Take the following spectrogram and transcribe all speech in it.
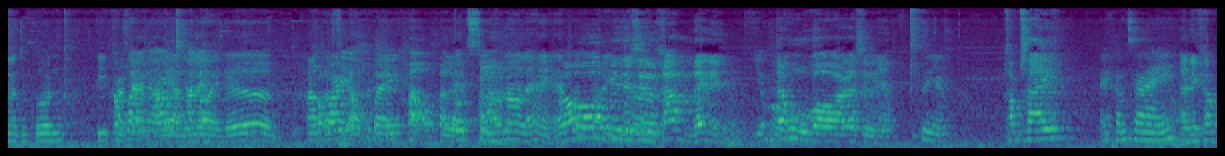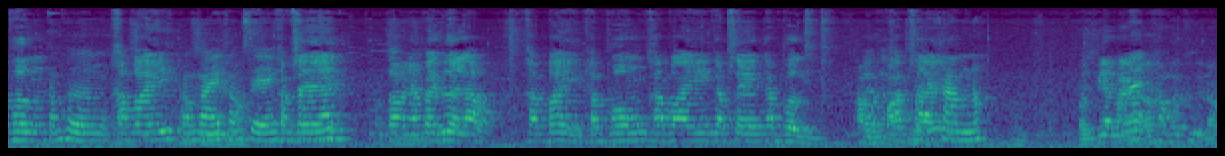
เราทุกคนตีประกันกันแล้วเรียบร้อยเด้อเอาก็สิออกไปกดซิวนอกแล้วให้แอปโอ้ เปิดก็ได้มีแต่ซื้อคำได้นี่ ยี่ห้อจะหูบอแล้วซื้อยังซื้อหยังคำใช้ไอ้คำไซอันนี้คำเพิงคำเพิงคำใบคำไว้คำแสงคำแซงตอนนั้นไปเพื่อนแล้วคำใบคำพงคำใบคำแซงคำเพิงคำมันบักคำไม่ใช้ได้คำเนาะเราเปลี่ยนมาเอาทำเมื่อคืนเรา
